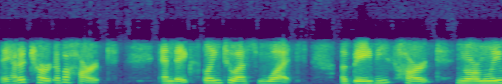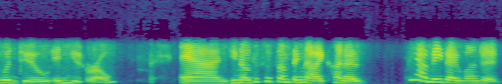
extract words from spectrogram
They had a chart of a heart, and they explained to us what a baby's heart normally would do in utero. And, you know, this is something that I kind of, yeah, maybe I learned it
